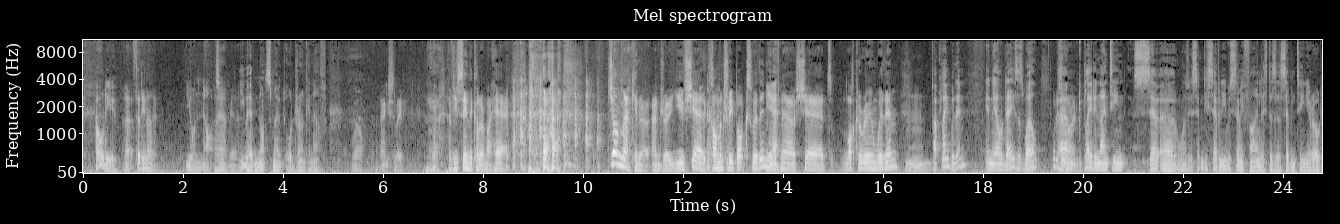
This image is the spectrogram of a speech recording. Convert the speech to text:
How old are you? Uh, 39. You're not. I am, yeah. You have not smoked or drunk enough. Well, actually, uh, have you seen the colour of my hair? John McEnroe, Andrew, you've shared a commentary box with him. Yeah. You've now shared locker room with him. I played with him in the old days as well. What is he um, like? Played in 19, se- uh, what was it 77? He was semi-finalist as a 17-year-old.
